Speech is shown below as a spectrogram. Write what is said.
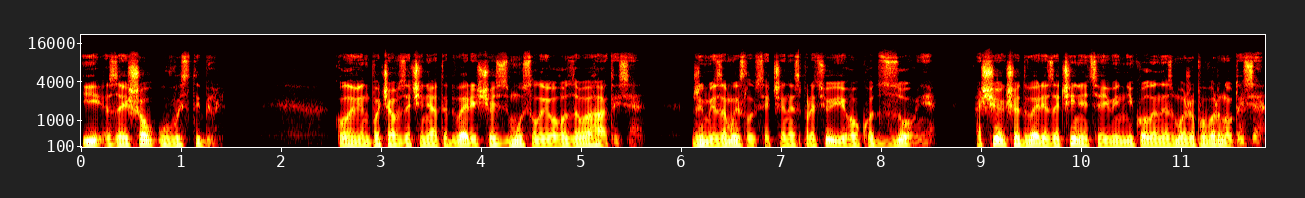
і зайшов у вестибюль. Коли він почав зачиняти двері, щось змусило його завагатися. Джиммі замислився, чи не спрацює його код ззовні. А що, якщо двері зачиняться і він ніколи не зможе повернутися?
